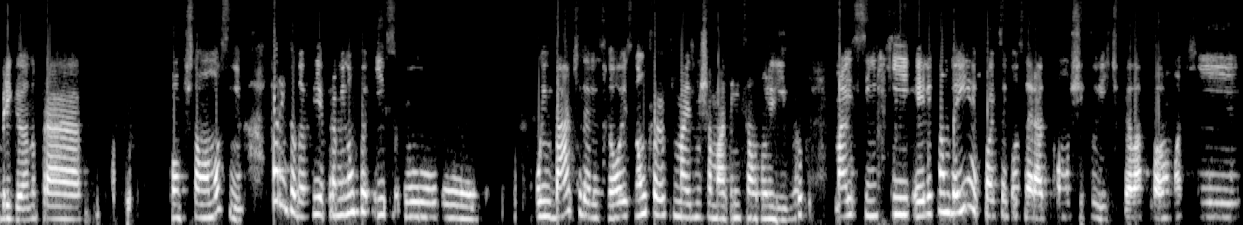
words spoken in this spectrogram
brigando para conquistar uma mocinha. Porém, todavia, para mim não foi isso. O, o, o embate deles dois não foi o que mais me chamou a atenção no livro, mas sim que ele também pode ser considerado como chiclete pela forma que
